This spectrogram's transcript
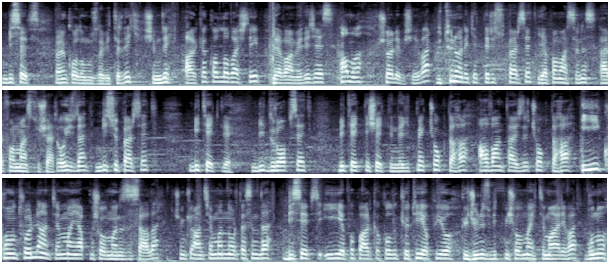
biceps ön kolumuzla bitirdik. Şimdi arka kolla başlayıp devam edeceğiz. Ama şöyle bir şey var. Bütün hareketleri süperset yapamazsınız. Performans düşer. O yüzden bir süperset, bir tekli, bir drop set, bir tekli şeklinde gitmek çok daha avantajlı, çok daha iyi kontrollü antrenman yapmış olmanızı sağlar. Çünkü antrenmanın ortasında bisepsi iyi yapıp arka kolu kötü yapıyor, gücünüz bitmiş olma ihtimali var. Bunu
